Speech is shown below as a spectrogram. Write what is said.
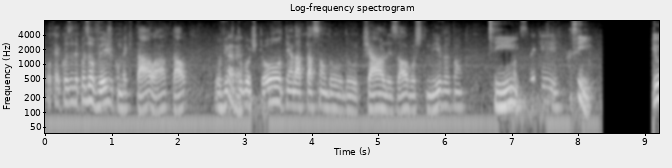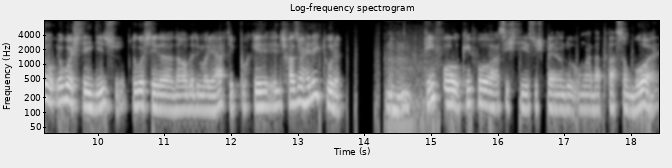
Qualquer coisa depois eu vejo como é que tá lá tal. Eu vi que tu gostou, tem a adaptação do, do Charles August Milverton. Sim. Que. Assim, eu, eu gostei disso, eu gostei da, da obra de Moriarty, porque eles fazem uma releitura. Quem for, quem for assistir isso esperando uma adaptação boa,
